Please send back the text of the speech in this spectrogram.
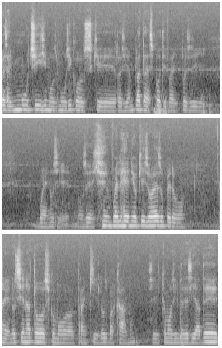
pues hay muchísimos músicos que reciben plata de Spotify, pues sí, bueno, sí, no sé quién fue el genio que hizo eso, pero ahí nos tiene a todos como tranquilos, bacano, sí, como sin necesidad de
